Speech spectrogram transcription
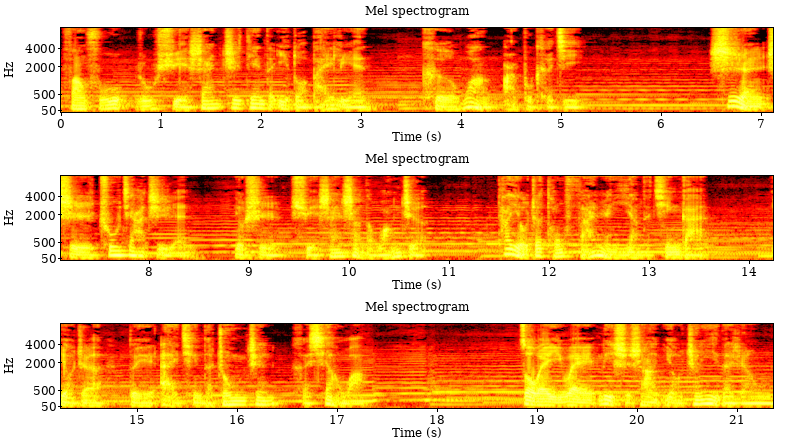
仿佛如雪山之巅的一朵白莲，可望而不可及。诗人是出家之人，又是雪山上的王者，他有着同凡人一样的情感，有着对爱情的忠贞和向往。作为一位历史上有争议的人物，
